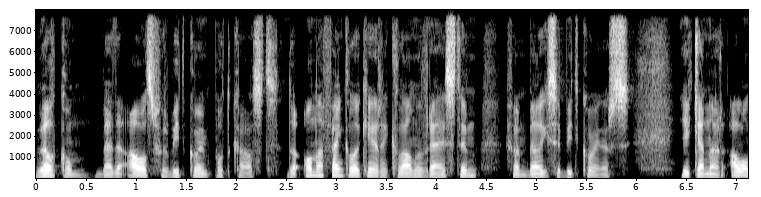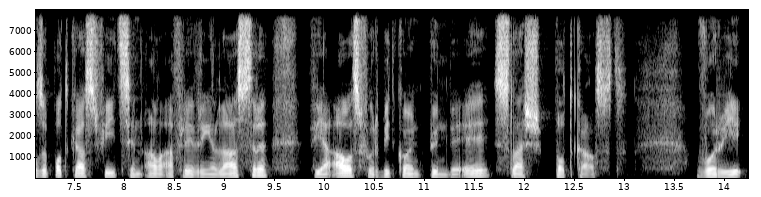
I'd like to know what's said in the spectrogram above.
Welkom bij de Alles voor Bitcoin podcast, de onafhankelijke reclamevrije stem van Belgische bitcoiners. Je kan naar al onze podcastfeeds en alle afleveringen luisteren via allesvoorbitcoin.be slash podcast. Voor wie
